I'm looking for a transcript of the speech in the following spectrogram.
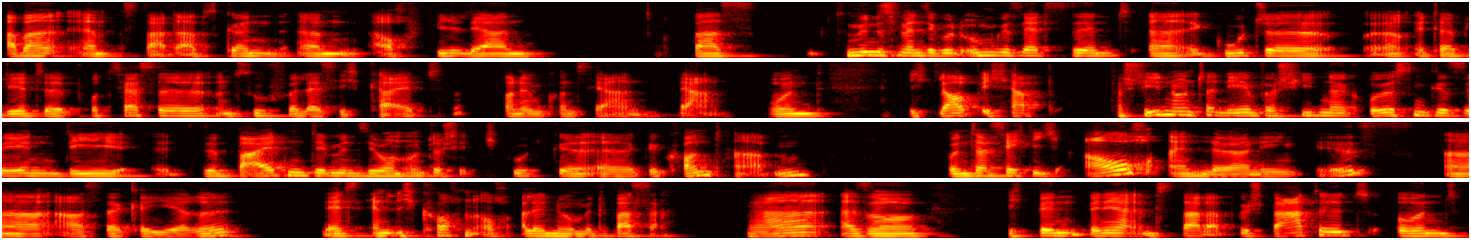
Aber ähm, Startups können ähm, auch viel lernen, was zumindest wenn sie gut umgesetzt sind, äh, gute äh, etablierte Prozesse und Zuverlässigkeit von einem Konzern lernen. Und ich glaube, ich habe verschiedene Unternehmen verschiedener Größen gesehen, die äh, diese beiden Dimensionen unterschiedlich gut ge äh, gekonnt haben. Und tatsächlich auch ein Learning ist äh, aus der Karriere, letztendlich kochen auch alle nur mit Wasser. Ja, also ich bin, bin ja im Startup gestartet und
